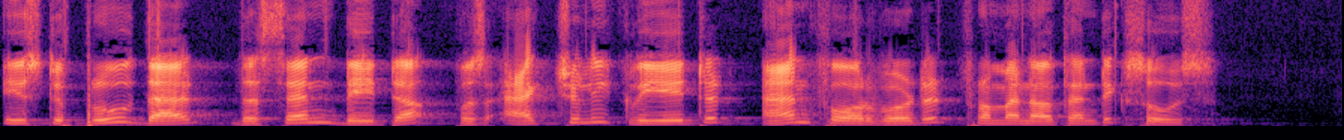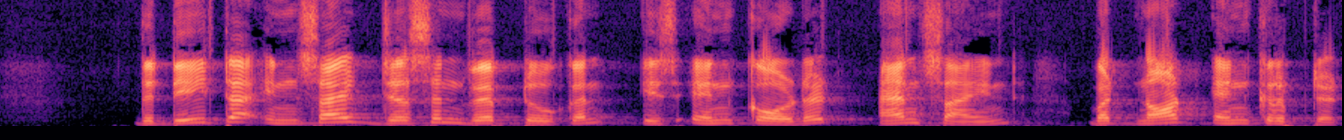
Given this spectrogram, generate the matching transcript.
is to prove that the sent data was actually created and forwarded from an authentic source. The data inside JSON Web Token is encoded and signed but not encrypted.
